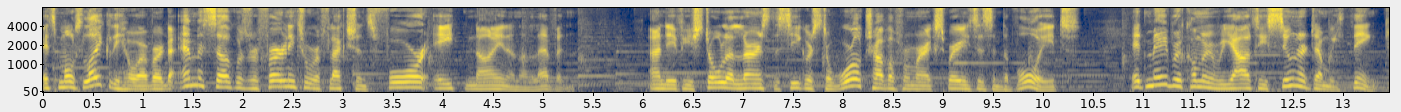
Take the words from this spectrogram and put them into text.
It's most likely, however, that Emet-Selch was referring to reflections 4, 8, 9, and 11. And if Y'shtola learns the secrets to world travel from our experiences in the Void, it may become a reality sooner than we think,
